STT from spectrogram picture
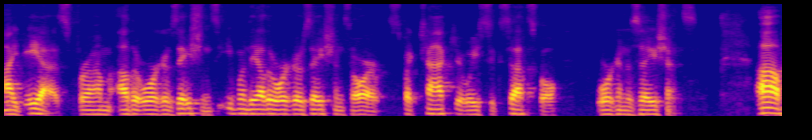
ideas from other organizations, even when the other organizations are spectacularly successful organizations. Uh,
